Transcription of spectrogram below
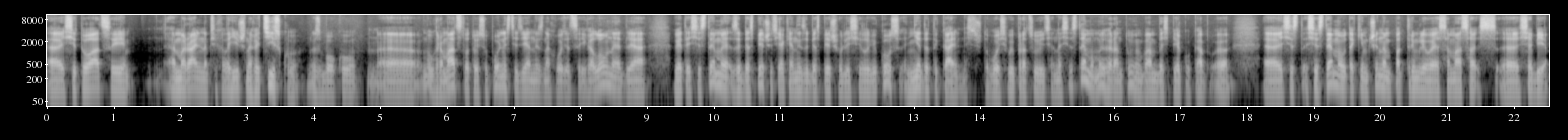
сітуацыі маральна-псіхалагічнага ціску з боку ну, грамадства той супольнасці дзе яны знаходзяцца. І галоўнае для гэтай сістэмы забяспечыць як яны забяспечвалі сілавікоў недатыкальнасць што вось вы працуеце на сістэму мы гарантуем вам бяспеку каб сістэма ў такім чынам падтрымлівае сама сябе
